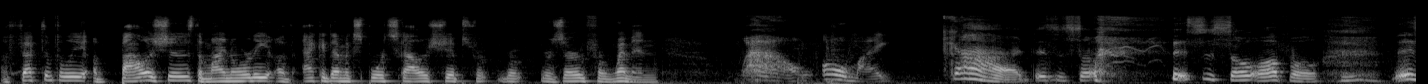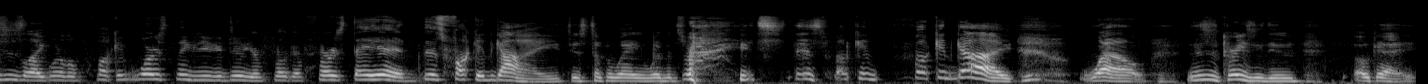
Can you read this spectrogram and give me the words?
effectively abolishes the minority of academic sports scholarships re- re- reserved for women. Wow. Oh my god. This is so this is so awful. This is like one of the fucking worst things you can do your fucking first day in. This fucking guy just took away women's rights. This fucking fucking guy. Wow. This is crazy, dude. Okay,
